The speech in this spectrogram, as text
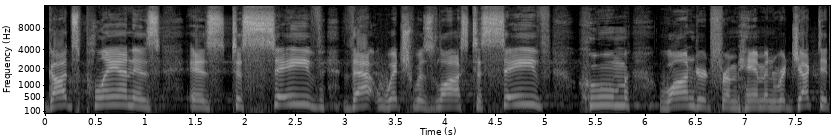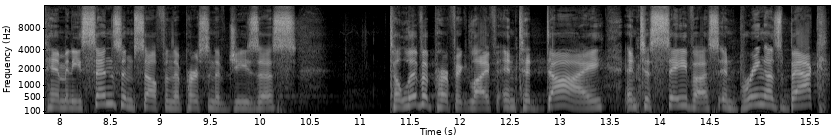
God's plan is, is to save that which was lost, to save whom wandered from him and rejected him. And he sends himself in the person of Jesus to live a perfect life and to die and to save us and bring us back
